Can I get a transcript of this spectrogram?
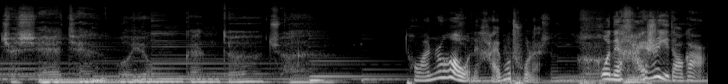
这些天我勇敢的转。捅完之后，我那还不出来，我那还是一道杠。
